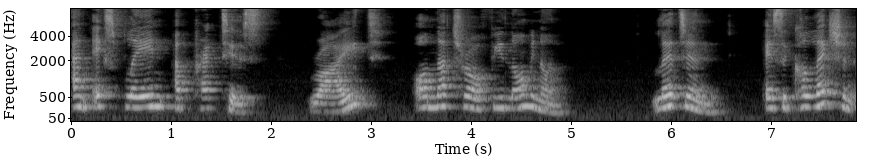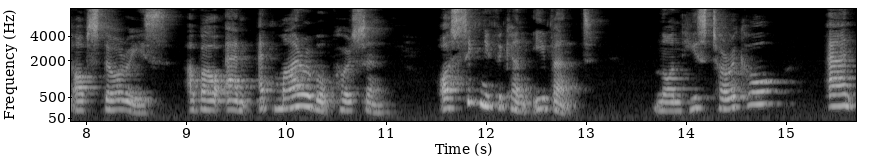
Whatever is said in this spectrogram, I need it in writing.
and explain a practice, rite, or natural phenomenon. Legend is a collection of stories about an admirable person or significant event, non-historical and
